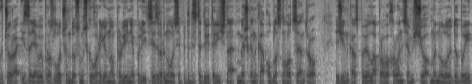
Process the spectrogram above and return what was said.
Вчора із заявою про злочин до Сумського районного управління поліції звернулася 59-річна мешканка обласного центру. Жінка розповіла правоохоронцям, що минулої доби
